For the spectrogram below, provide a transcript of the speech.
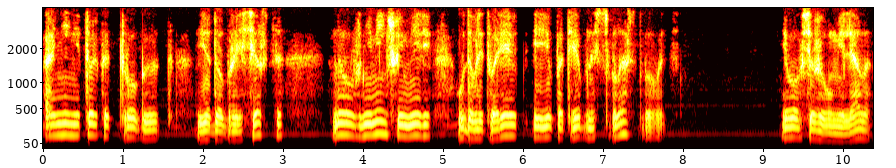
они не только трогают ее доброе сердце, но в не меньшей мере удовлетворяют ее потребность властвовать. Его все же умиляло,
